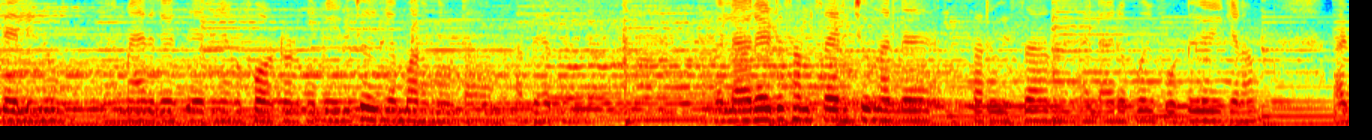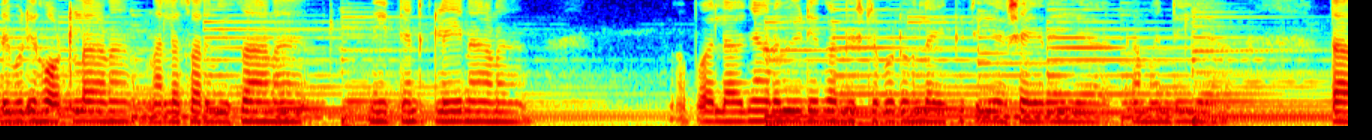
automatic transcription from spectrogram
ഷെലിനും മാനേജറൊക്കെ ഞങ്ങൾ ഫോട്ടോ എടുത്തു പേര് ചോദിക്കാൻ മറന്നു കേട്ടോ എല്ലാവരുമായിട്ട് സംസാരിച്ചു. നല്ല സർവീസാണ്. എല്ലാവരും പോയി ഫുഡ് കഴിക്കണം. അടിപൊളി ഹോട്ടലാണ്. നല്ല സർവീസാണ്. നീറ്റ് ആൻഡ് ക്ലീൻ ആണ്. അപ്പോൾ എല്ലാവരും ഞങ്ങളുടെ വീഡിയോ കണ്ട് ഇഷ്ടപ്പെട്ടു ലൈക്ക് ചെയ്യുക ഷെയർ ചെയ്യുക കമന്റ് ചെയ്യുക. കേട്ടോ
